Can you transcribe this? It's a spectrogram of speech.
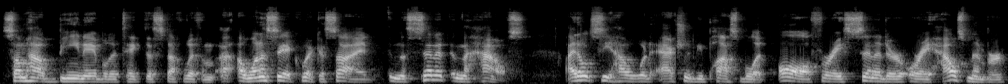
somehow being able to take this stuff with them. I, I want to say a quick aside in the Senate and the House, I don't see how it would actually be possible at all for a senator or a House member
